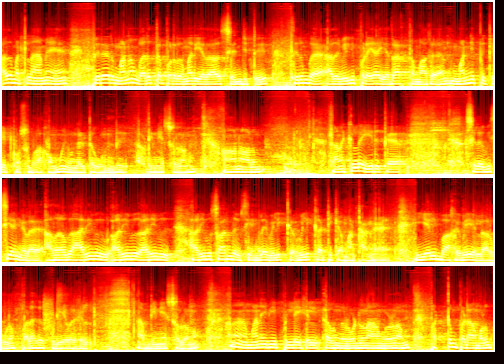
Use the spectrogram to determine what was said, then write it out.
அது மட்டும் இல்லாமல் பிறர் மனம் வருத்தப்படுறது மாதிரி ஏதாவது செஞ்சுட்டு திரும்ப அதை வெளிப்படையாக யதார்த்தமாக மன்னிப்பு கேட்கும் சுபாவமும் இவங்கள்ட்ட உண்டு அப்படின்னே சொல்லணும். ஆனாலும் தனக்குள்ள இருக்க சில விஷயங்களை அதாவது அறிவு அறிவு அறிவு அறிவு சார்ந்த விஷயங்களை வெளிக்க வெளிக்காட்டிக்க மாட்டாங்க. இயல்பாகவே எல்லாரோடும் பழகக்கூடியவர்கள். அப்படின்னே சொல்லணும். மனைவி பிள்ளைகள் அவங்களோடலாம் அவங்களெல்லாம் பட்டும் படாமலும்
